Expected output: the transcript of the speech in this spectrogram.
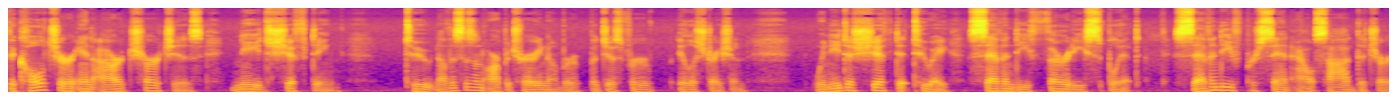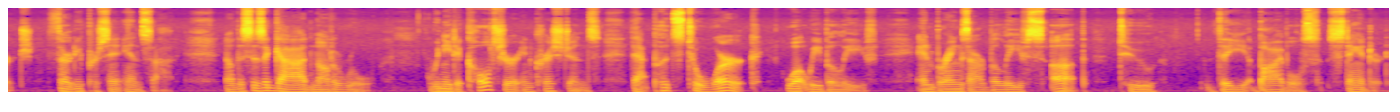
The culture in our churches needs shifting to, now this is an arbitrary number, but just for illustration, we need to shift it to a 70 30 split 70% outside the church, 30% inside. Now, this is a guide, not a rule. We need a culture in Christians that puts to work what we believe and brings our beliefs up to the Bible's standard.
